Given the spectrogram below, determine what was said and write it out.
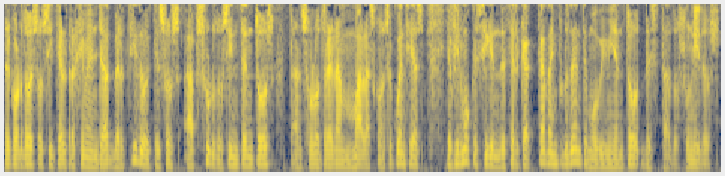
Recordó eso sí que el régimen ya ha advertido de que esos absurdos intentos tan solo traerán malas consecuencias y afirmó que siguen de cerca cada imprudente movimiento de Estados Unidos.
